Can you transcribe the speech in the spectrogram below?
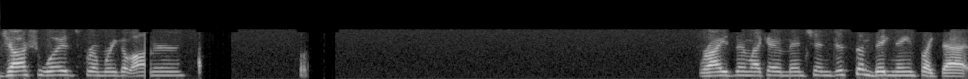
Josh Woods from Ring of Honor. Ryzen, like I mentioned, just some big names like that.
